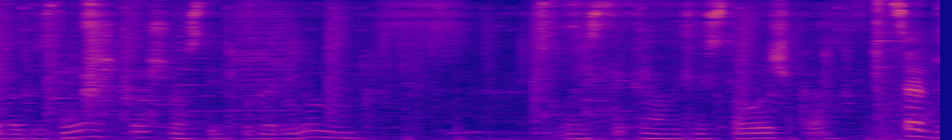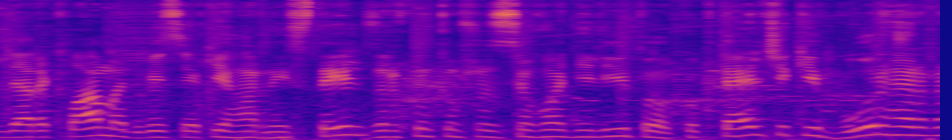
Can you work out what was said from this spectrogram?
40 знижка, шостий подарунок. Ось така от листовочка. Це для реклами. Дивіться, який гарний стиль. За рахунком, що сьогодні літо, коктейльчики, бургер.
